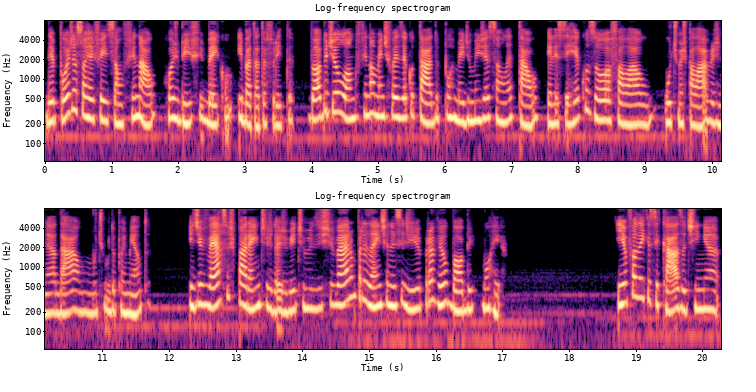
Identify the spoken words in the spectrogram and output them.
depois da sua refeição final, rosbife, bacon e batata frita, Bob Joe Long finalmente foi executado por meio de uma injeção letal. Ele se recusou a falar últimas palavras, né, a dar um último depoimento. E diversos parentes das vítimas estiveram presentes nesse dia para ver o Bob morrer. E eu falei que esse caso tinha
